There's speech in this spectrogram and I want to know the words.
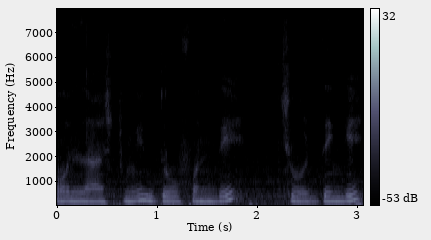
और लास्ट में दो फंदे छोड़ देंगे।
